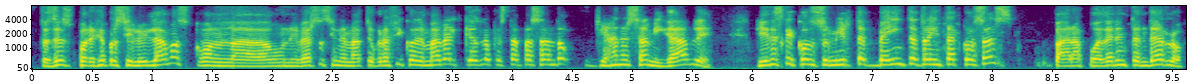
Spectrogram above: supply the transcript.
Entonces, por ejemplo, si lo hilamos con el universo cinematográfico de Marvel, ¿qué es lo que está pasando? Ya no es amigable. Tienes que consumirte 20, 30 cosas para poder entenderlo.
